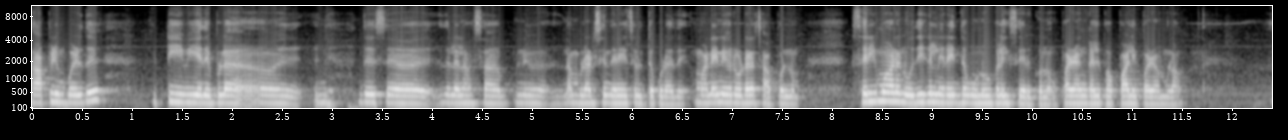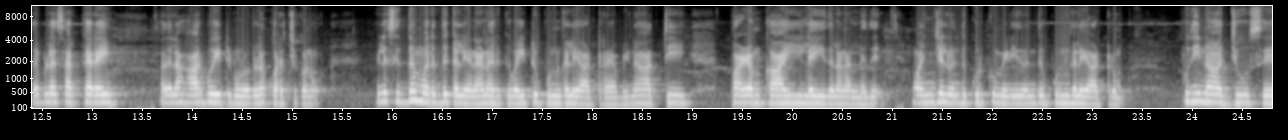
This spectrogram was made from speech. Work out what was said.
சாப்பிடும் பொழுது டிவி அதே போல் இது இதிலலாம் சா நம்மளோட சிந்தனையை செலுத்தக்கூடாது. மனைநீருடன் சாப்பிட்ணும். செரிமான நொதிகள் நிறைந்த உணவுகளை சேர்க்கணும். பழங்கள் பப்பாளி பழம்லாம். அதேபோல் சர்க்கரை அதெல்லாம் கார்போஹைட்ரேட் உணவுகள்லாம் குறைச்சிக்கணும். இல்லை சித்த மருந்துகள் என்னென்ன இருக்குது வயிற்று புண்களை ஆற்ற அப்படின்னா அத்தி பழம் காய் இலை இதெல்லாம் நல்லது. மஞ்சள் வந்து குறுக்குமெனி வந்து புண்களை ஆற்றும். புதினா ஜூஸு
